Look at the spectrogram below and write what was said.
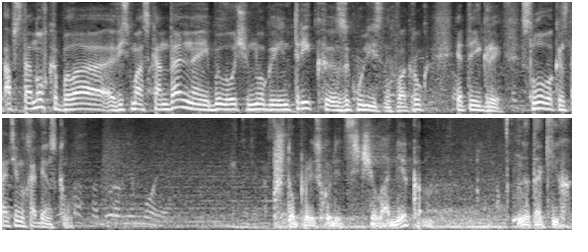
обстановка была весьма скандальная, и было очень много интриг закулисных вокруг этой игры. Слово Константину Хабенскому. что происходит с человеком на таких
